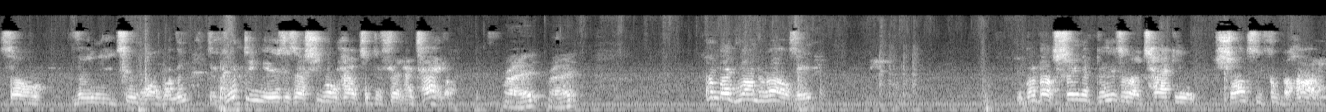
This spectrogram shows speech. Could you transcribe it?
So they need two more women. The good thing is, is that she won't have to defend her title. Right, right. Unlike Ronda Rousey. What about Shayna Baszler attacking Shotzi from behind?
